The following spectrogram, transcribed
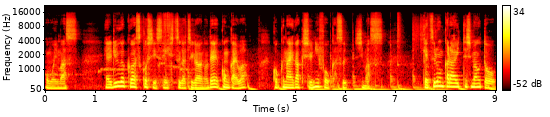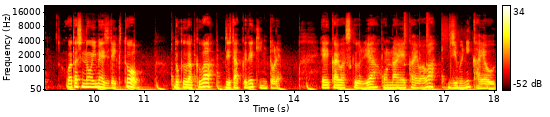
思います。留学は少し性質が違うので今回は国内学習にフォーカスします。結論から言ってしまうと私のイメージでいくと独学は自宅で筋トレ。英会話スクールやオンライン英会話はジムに通う。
